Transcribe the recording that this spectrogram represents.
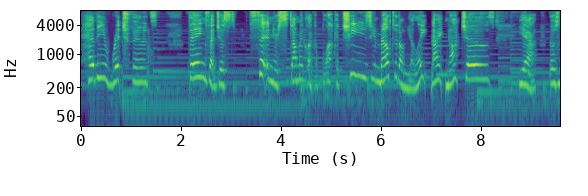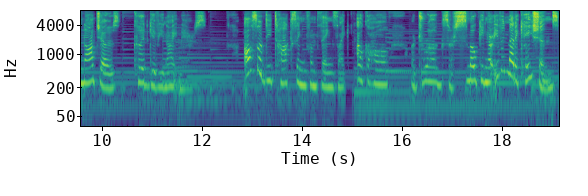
heavy, rich foods, things that just sit in your stomach like a block of cheese you melted on your late night nachos. Yeah, those nachos could give you nightmares. Also, detoxing from things like alcohol or drugs or smoking or even medications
